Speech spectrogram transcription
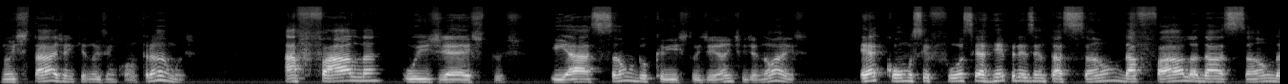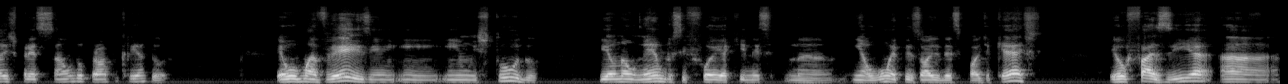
no estágio em que nos encontramos, a fala, os gestos e a ação do Cristo diante de nós é como se fosse a representação da fala, da ação, da expressão do próprio Criador. Eu, uma vez, em, em, em um estudo, e eu não lembro se foi aqui nesse, na, em algum episódio desse podcast, eu fazia a,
